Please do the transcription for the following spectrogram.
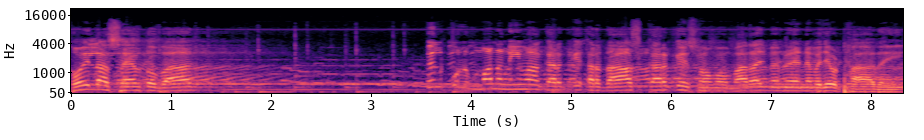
ਸੋਇਲਾ ਸਾਹਿਬ ਤੋਂ ਬਾਅਦ ਬਿਲਕੁਲ ਮਨ ਨੀਵਾ ਕਰਕੇ ਅਰਦਾਸ ਕਰਕੇ ਸੋਵੋ ਮਹਾਰਾਜ ਮੈਨੂੰ ਇੰਨੇ ਵਜੇ ਉਠਾ ਦੇਈ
